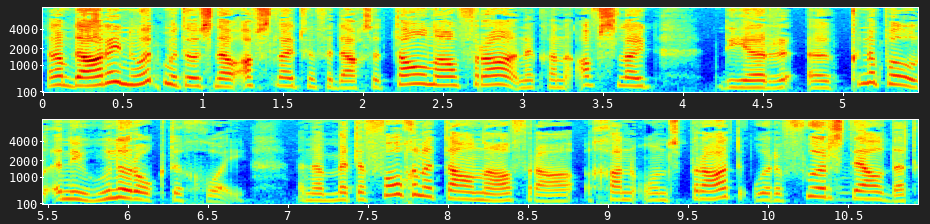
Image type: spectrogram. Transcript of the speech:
En op daardie noot moet ons nou afsluit vir vandag se taalnavraag en ek gaan afsluit deur 'n knippel in die hoenderhok te gooi. En dan met 'n volgende taalnavraag gaan ons praat oor 'n voorstel dat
